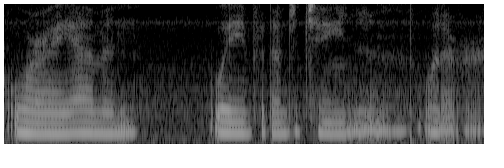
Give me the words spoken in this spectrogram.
where I am and waiting for them to change and whatever.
